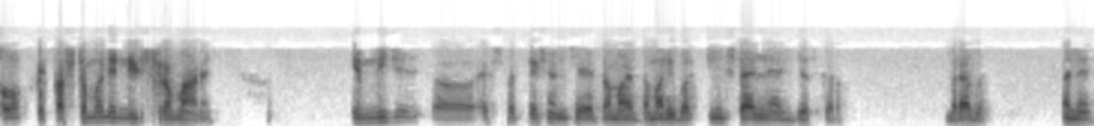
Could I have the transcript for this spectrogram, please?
તો કસ્ટમરની નીડ્સ પ્રમાણે એમની જે એક્સપેક્ટેશન છે એ પ્રમાણે તમારી વર્કિંગ સ્ટાઇલને એડજસ્ટ કરો. બરાબર? અને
